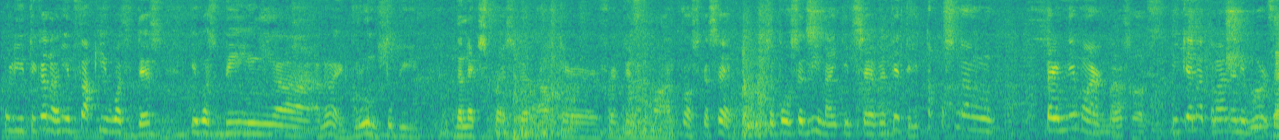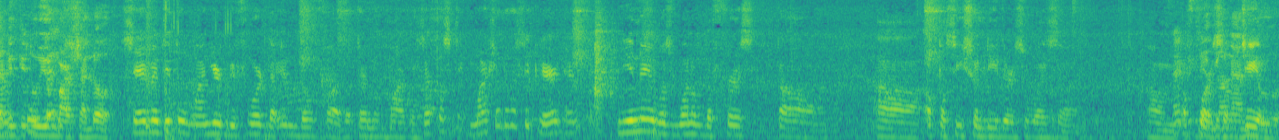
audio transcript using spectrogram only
politika nun. In fact, he was this he was being uh, ano eh groomed to be the next president after Ferdinand Marcos kasi supposedly 1973 tapos ng term ni Marcos, Marcos. he cannot run anymore. 72 Two yung martial law. 72, one year before the end of uh, the term of Marcos. That was martial law was declared, and Ninoy was one of the first uh, uh, opposition leaders was, uh, um, of course, uh, Tingnan jailed. to,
